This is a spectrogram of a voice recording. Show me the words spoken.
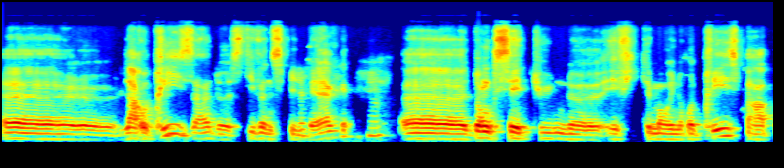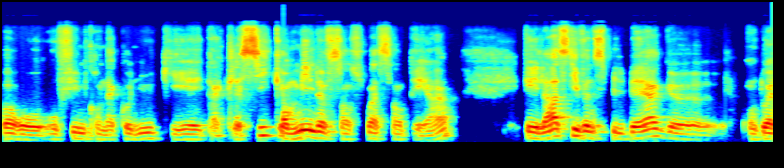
euh, la reprise hein, de Steven Spielberg. Euh, donc c'est une, effectivement une reprise par rapport au, film qu'on a connu qui est un classique en 1961. Et là, Steven Spielberg, euh, on, doit,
